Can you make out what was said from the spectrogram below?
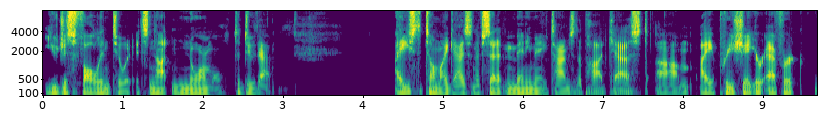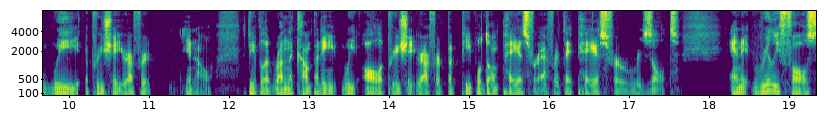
You just fall into it. It's not normal to do that I used to tell my guys, and I've said it many, many times in the podcast. Um, I appreciate your effort. We appreciate your effort. You know, the people that run the company, we all appreciate your effort, but people don't pay us for effort. They pay us for result. And it really falls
